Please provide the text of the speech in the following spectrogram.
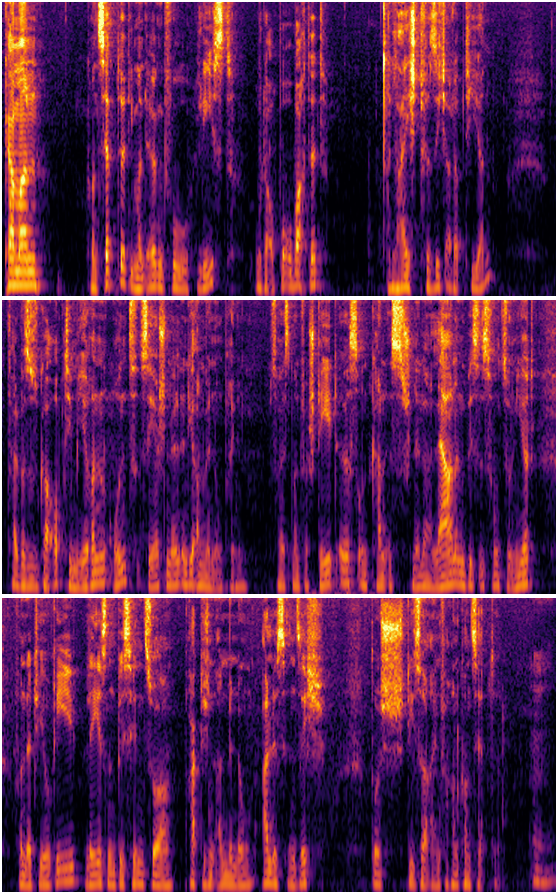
kann man Konzepte, die man irgendwo liest oder auch beobachtet, leicht für sich adaptieren, teilweise sogar optimieren und sehr schnell in die Anwendung bringen. Das heißt, man versteht es und kann es schneller lernen, bis es funktioniert. Von der Theorie, Lesen bis hin zur praktischen Anwendung, alles in sich durch diese einfachen Konzepte. Mhm.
